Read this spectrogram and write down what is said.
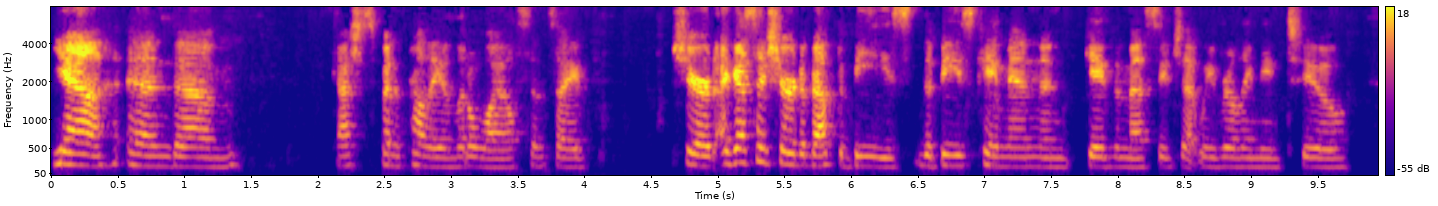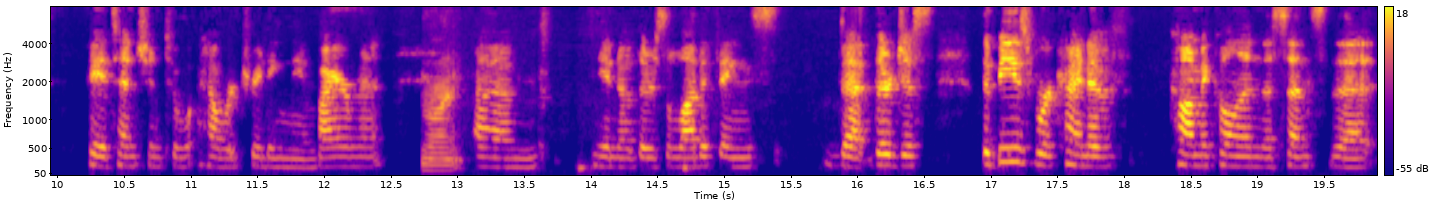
Yeah, and um, gosh, it's been probably a little while since I've shared. I guess I shared about the bees. The bees came in and gave the message that we really need to pay attention to how we're treating the environment. right. Um, you know, there's a lot of things that they're just the bees were kind of comical in the sense that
